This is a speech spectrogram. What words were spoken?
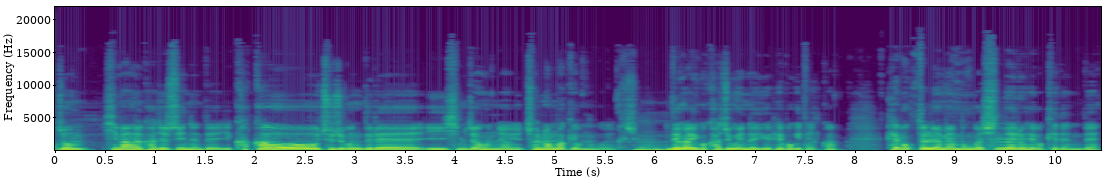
좀 희망을 가질 수 있는데 이 카카오 주주분들의 이 심정은요 절망밖에 없는 거예요. 그죠. 음. 내가 이거 가지고 있는데 이게 회복이 될까? 회복되려면 뭔가 신뢰를 회복해야 되는데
